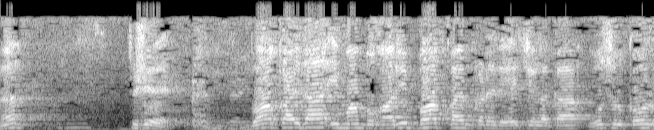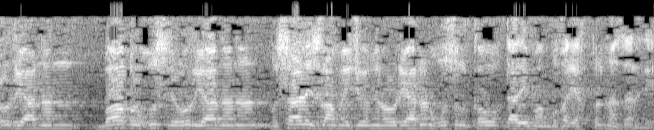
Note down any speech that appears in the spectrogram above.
ها څه شي با قاعده امام بخاری باب قائم کړی دی چې لکه غسل کول او ریانن باب الغسل او ریانن مثال اسلامي چې موږ او ریانن غسل کو دا امام بخاری خپل نظر دی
